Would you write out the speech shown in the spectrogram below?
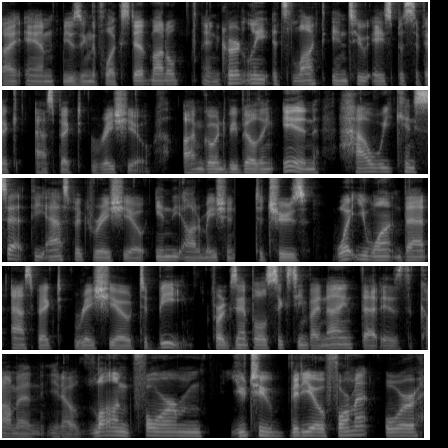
I am using the Flux Dev model and currently it's locked into a specific aspect ratio. I'm going to be building in how we can set the aspect ratio in the automation to choose what you want that aspect ratio to be. For example, 16 by 9, that is the common, you know, long form YouTube video format or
